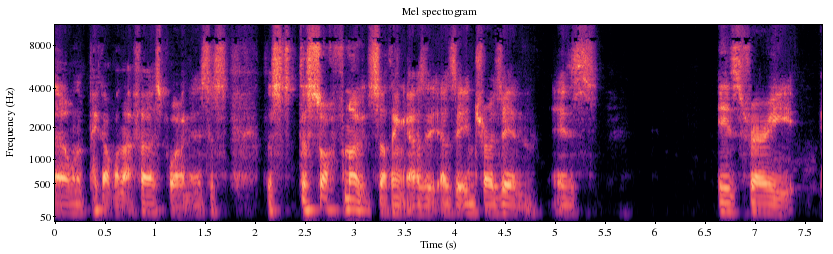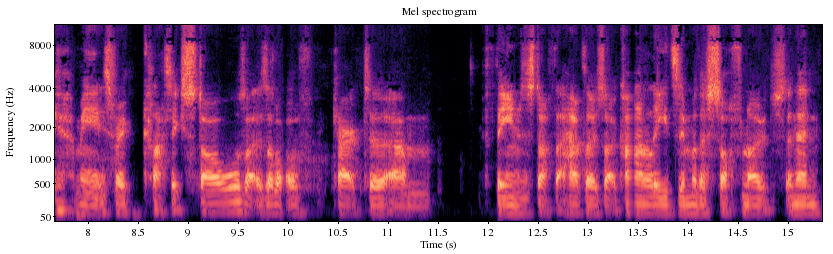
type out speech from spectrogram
I want to pick up on that first point. It's just the the soft notes. I think as it as it intros in is is very. I mean, it's very classic Star Wars. Like, there's a lot of character um, themes and stuff that have those like kind of leads in with the soft notes, and then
